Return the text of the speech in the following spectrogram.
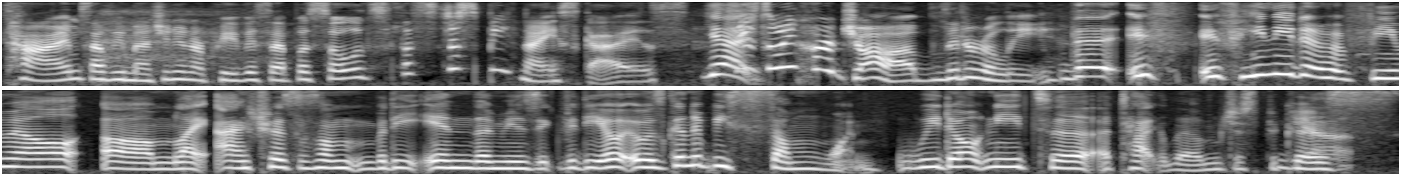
times have we mentioned in our previous episodes? Let's just be nice, guys. Yeah. she's doing her job, literally. The if if he needed a female um like actress or somebody in the music video, it was gonna be someone. We don't need to attack them just because.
